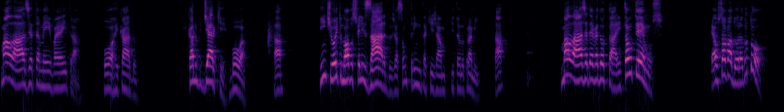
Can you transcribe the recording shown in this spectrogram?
Malásia também vai entrar. Boa, Ricardo. Ricardo Bjerk, boa. Tá? 28 novos felizardos, já são 30 aqui já pitando para mim, tá? Malásia deve adotar. Então temos El Salvador adotou.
